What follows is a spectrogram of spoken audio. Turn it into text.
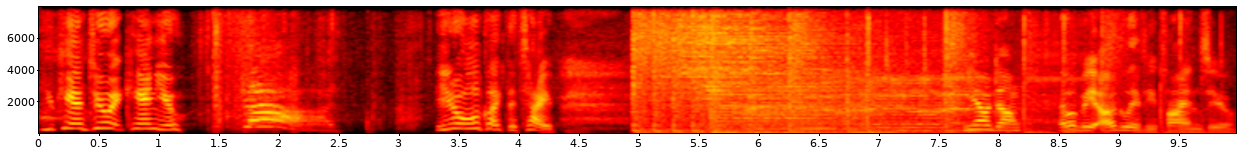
You can't do it, can you? God! You don't look like the type. You know, Don, it'll be ugly if he finds you.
